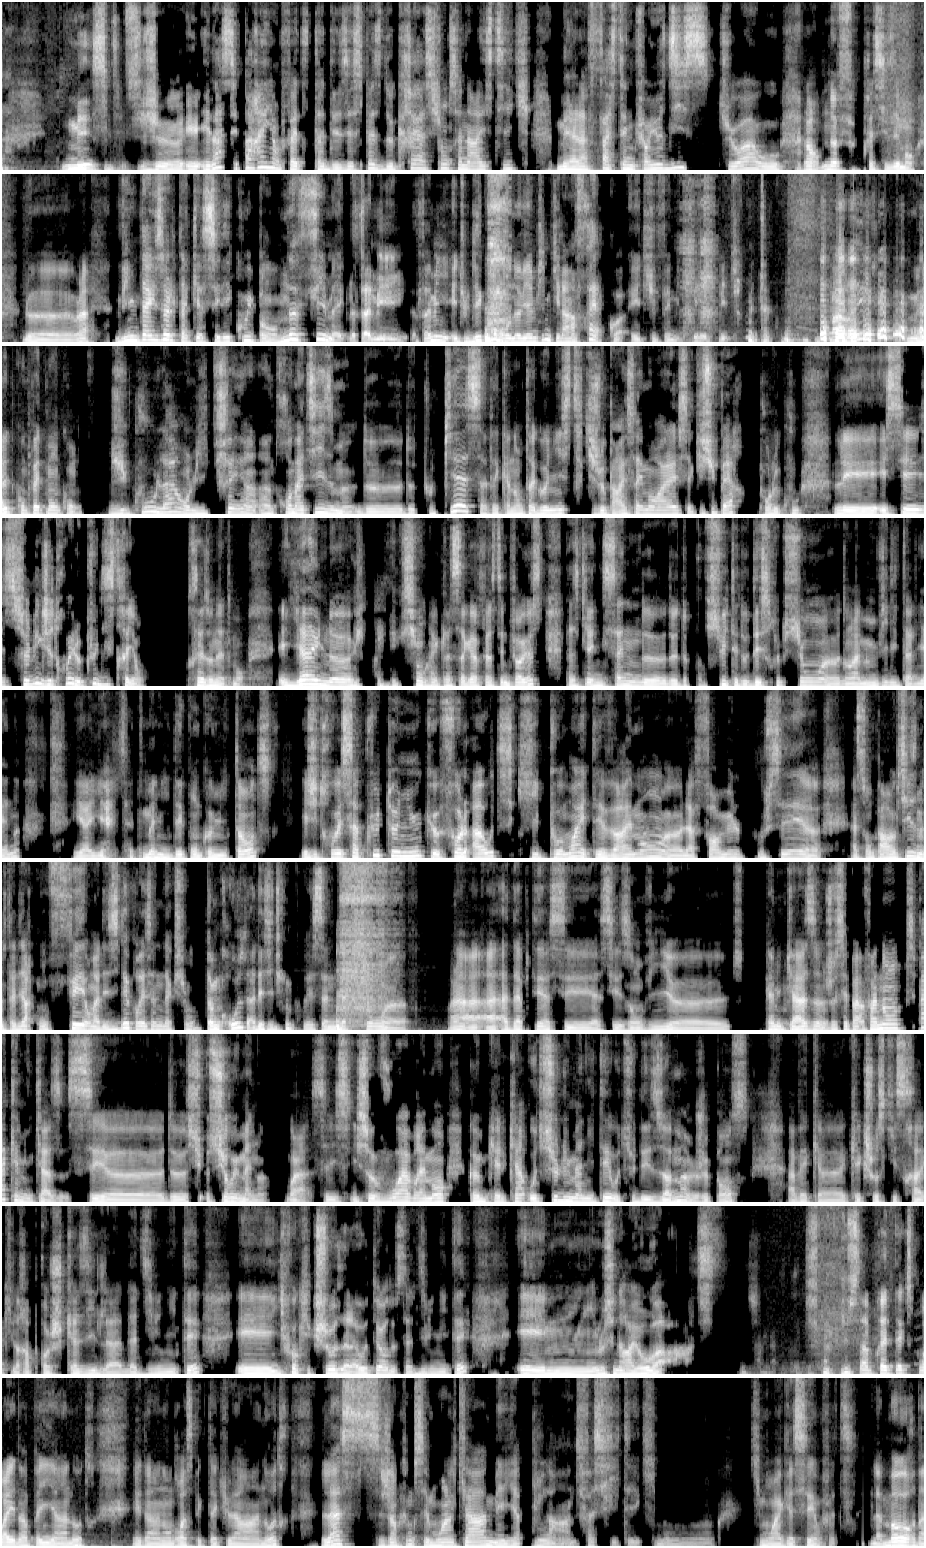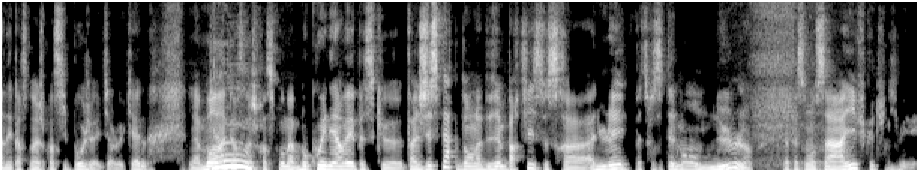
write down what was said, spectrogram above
Mais je et, là c'est pareil en fait, t'as des espèces de créations scénaristiques, mais à la Fast and Furious 10, tu vois, ou alors 9 précisément. Le voilà, Vin Diesel t'a cassé les couilles pendant 9 films avec la famille, la famille, et tu découvres au neuvième film qu'il a un frère quoi, et tu fais mais, mais, mais- parlez, vous êtes complètement con. Du coup là on lui crée un, un traumatisme de de toute pièce avec un antagoniste qui joue par Essay Morales et qui est super pour le coup. Les et c'est celui que j'ai trouvé le plus distrayant. Très honnêtement. Et il y a une, euh, une connexion avec la saga Fast and Furious, parce qu'il y a une scène de, de, de poursuite et de destruction euh, dans la même ville italienne. Il y a, il y a cette même idée concomitante. Et j'ai trouvé ça plus tenu que Fallout, qui pour moi était vraiment euh, la formule poussée à son paroxysme, c'est-à-dire qu'on fait, on a des idées pour des scènes d'action. Tom Cruise a des idées pour des scènes d'action, voilà, a- a- adaptées à ses, à ses envies euh, kamikaze. Je sais pas, enfin non, c'est pas kamikaze, c'est euh, de su- surhumaine. Voilà, c'est, il se voit vraiment comme quelqu'un au-dessus de l'humanité, au-dessus des hommes, je pense, avec euh, quelque chose qui sera, qui le rapproche quasi de la, de la divinité. Et il faut quelque chose à la hauteur de cette divinité. Et hum, le scénario, ah, juste un prétexte pour aller d'un pays à un autre et d'un endroit spectaculaire à un autre. Là, j'ai l'impression que c'est moins le cas, mais il y a plein de facilités qui m'ont qui m'ont agacé en fait. La mort d'un des personnages principaux, j'allais dire lequel, la mort d'un Oh. personnage principal m'a beaucoup énervé parce que, enfin, j'espère que dans la deuxième partie, ce sera annulé parce que c'est tellement nul la façon dont ça arrive que tu dis mais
